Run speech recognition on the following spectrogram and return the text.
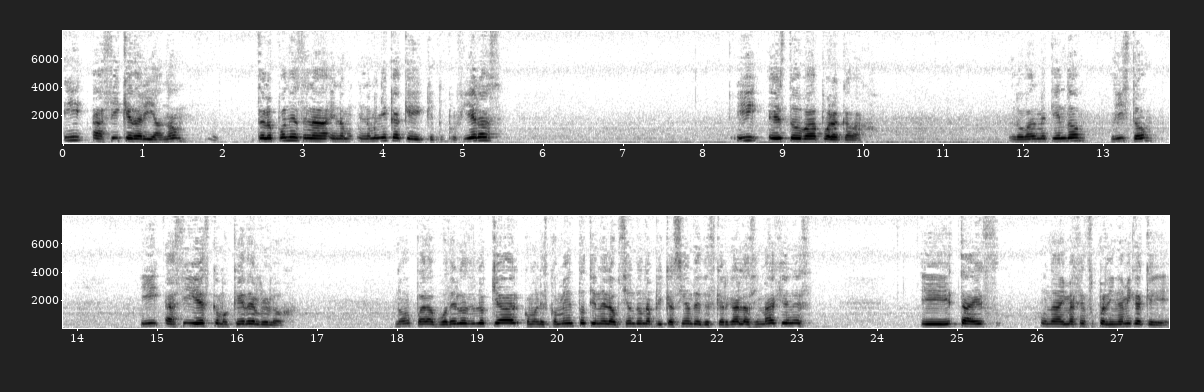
Y así quedaría no te lo pones en la, muñeca que, que tú prefieras. Y esto va por acá abajo. Lo vas metiendo listo. Y así es como queda el reloj ¿no? para poderlo desbloquear como les comento tiene la opción de una aplicación de descargar las imágenes y esta es una imagen super dinámica que,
